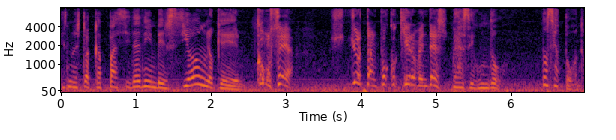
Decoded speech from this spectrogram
Es nuestra capacidad de inversión lo que... Como sea, yo tampoco quiero vender. Vea, segundo, no sea tonto.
